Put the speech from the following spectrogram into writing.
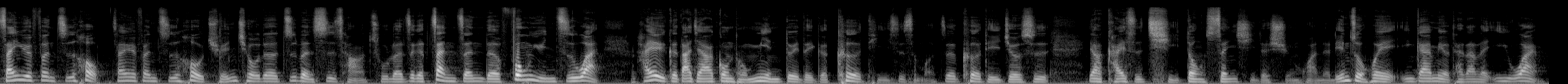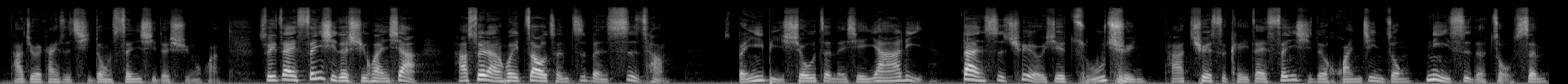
三月份之后，三月份之后，全球的资本市场除了这个战争的风云之外，还有一个大家共同面对的一个课题是什么？这个课题就是要开始启动升息的循环了。联准会应该没有太大的意外，它就会开始启动升息的循环。所以在升息的循环下，它虽然会造成资本市场本一笔修正的一些压力，但是却有一些族群。它确实可以在升息的环境中逆势的走升。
